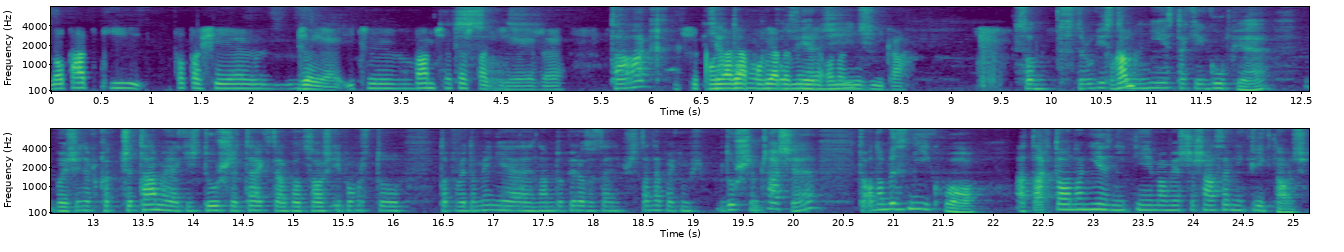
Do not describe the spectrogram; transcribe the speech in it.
notatki, to to się dzieje. I czy wam się też tak dzieje, że Tak. się ja pojawia mogę powiadomienie, ono nie znika? Co z drugiej Słucham? strony nie jest takie głupie, bo jeżeli na przykład czytamy jakiś dłuższy tekst albo coś i po prostu to powiadomienie nam dopiero zostanie przeczytane po jakimś dłuższym czasie, to ono by znikło. A tak to ono nie zniknie i mam jeszcze szansę w nie kliknąć.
